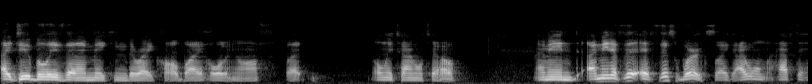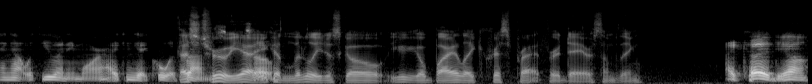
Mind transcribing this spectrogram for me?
I do believe that I'm making the right call by holding off, but only time will tell. I mean, I mean, if if this works, like I won't have to hang out with you anymore. I can get cool with That's friends. true. Yeah, So, you could literally just go. You could go buy like Chris Pratt for a day or something. I could, yeah,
